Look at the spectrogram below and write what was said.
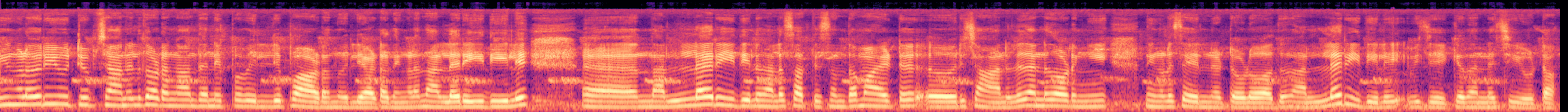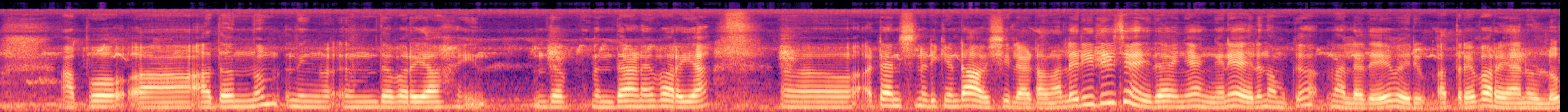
നിങ്ങളൊരു യൂട്യൂബ് ചാനൽ തുടങ്ങാൻ തന്നെ ഇപ്പോൾ വലിയ പാടൊന്നുമില്ല കേട്ടോ. നിങ്ങൾ നല്ല രീതിയിൽ നല്ല രീതിയിൽ നല്ല സത്യസന്ധമായിട്ട് ഒരു ചാനൽ തന്നെ തുടങ്ങി നിങ്ങൾ സെയിലിനിട്ടോളൂ അത് നല്ല രീതിയിൽ വിജയിക്കുക തന്നെ ചെയ്യൂ കേട്ടോ. അപ്പോൾ അതൊന്നും നിങ്ങൾ എന്താ പറയുക എന്താ എന്താണ് പറയുക ടെൻഷൻ അടിക്കേണ്ട ആവശ്യമില്ല കേട്ടോ. നല്ല രീതിയിൽ ചെയ്ത് കഴിഞ്ഞാൽ എങ്ങനെയായാലും നമുക്ക് നല്ലതേ വരും. അത്രേ പറയാനുള്ളൂ.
